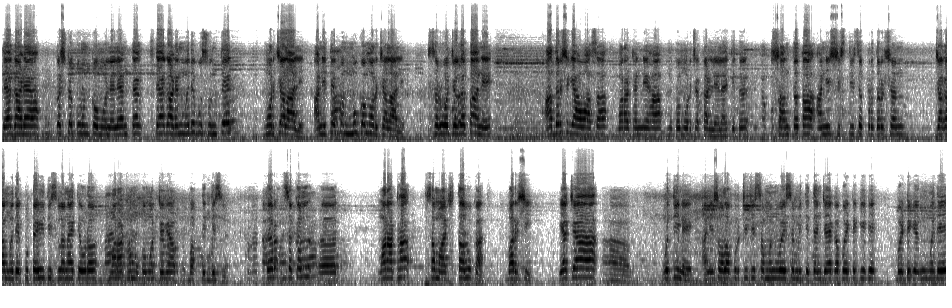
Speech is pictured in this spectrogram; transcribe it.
त्या गाड्या कष्ट करून कमवलेल्या आणि त्या त्या गाड्यांमध्ये बसून ते मोर्चाला आले आणि ते पण मुक मोर्चाला आले. सर्व जगताने आदर्श घ्यावा असा मराठ्यांनी हा मुकमोर्चा काढलेला आहे. तिथं शांतता आणि शिस्तीचं प्रदर्शन जगामध्ये कुठेही दिसलं नाही तेवढं मराठा मुकमोर्चाच्या बाबतीत दिसलं. तर सकल मराठा समाज तालुका बार्शी याच्या वतीने आणि सोलापूरची जी समन्वय समिती त्यांच्या एका बैठकी बैठकीमध्ये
